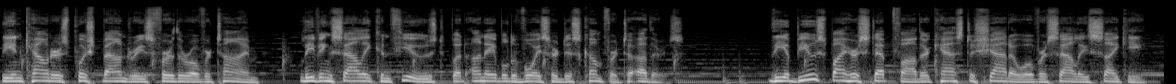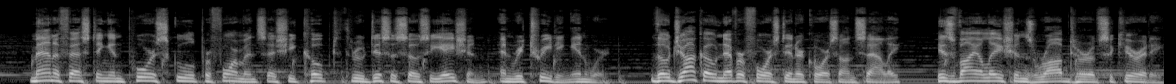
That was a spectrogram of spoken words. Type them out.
The encounters pushed boundaries further over time, leaving Sally confused but unable to voice her discomfort to others. The abuse by her stepfather cast a shadow over Sally's psyche, manifesting in poor school performance as she coped through disassociation and retreating inward. Though Jocko never forced intercourse on Sally, his violations robbed her of security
